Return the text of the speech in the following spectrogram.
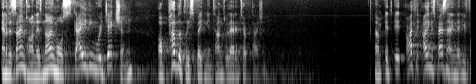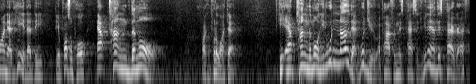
And at the same time, there's no more scathing rejection of publicly speaking in tongues without interpretation. Um, it, it, I, th- I, think it's fascinating that you find out here that the, the Apostle Paul out-tongued them all, if I can put it like that. He out-tongued them all. You wouldn't know that, would you, apart from this passage? If you didn't have this paragraph,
